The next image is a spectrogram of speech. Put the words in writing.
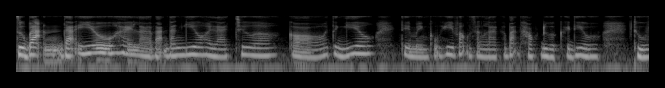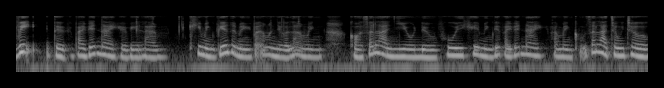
dù bạn đã yêu hay là bạn đang yêu hay là chưa có tình yêu, thì mình cũng hy vọng rằng là các bạn học được cái điều thú vị từ cái bài viết này. Bởi vì là khi mình viết thì mình vẫn còn nhớ là mình có rất là nhiều niềm vui khi mình viết bài viết này. Và mình cũng rất là trông chờ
